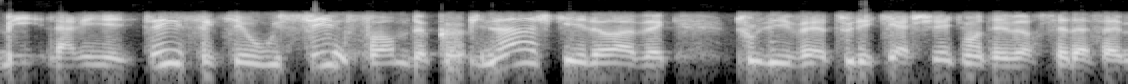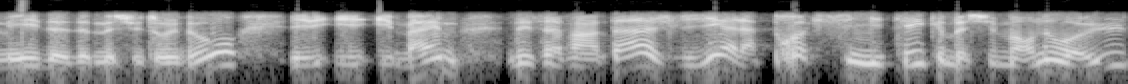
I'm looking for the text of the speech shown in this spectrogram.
mais la réalité, c'est qu'il y a aussi une forme de copinage qui est là avec tous les tous les cachets qui ont été versés à la famille de, de M. Trudeau et, et, même des avantages liés à la proximité que M. Morneau a eu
